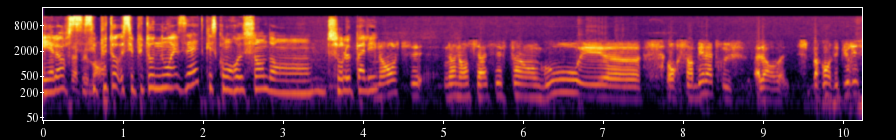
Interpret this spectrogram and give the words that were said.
Et alors, c'est plutôt, c'est plutôt noisette? Qu'est-ce qu'on ressent dans, sur le palais? Non, c'est non, non, c'est assez fin en goût et euh, on ressent bien la truffe. Alors, par contre, les puristes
